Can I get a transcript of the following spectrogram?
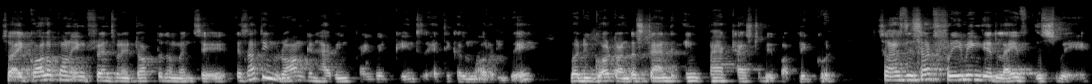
So I call upon young friends when I talk to them and say, there's nothing wrong in having private gains the ethical, moral way but you got to understand the impact has to be public good. So as they start framing their life this way,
